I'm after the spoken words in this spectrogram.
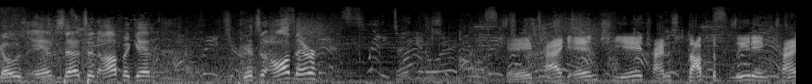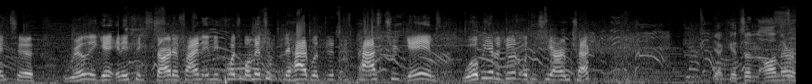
goes and sets it up again. Gets it on there. Okay, tag in Chie, trying to stop the bleeding, trying to really get anything started, find any points of momentum that they had with these past two games. We'll be able to do it with the TRM check. Yeah, gets it on there.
